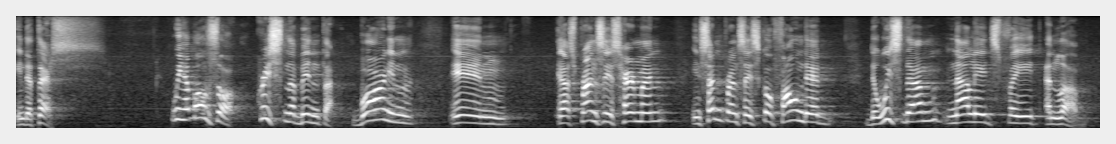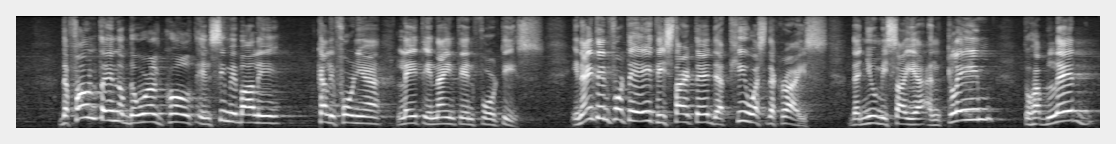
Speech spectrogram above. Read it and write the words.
in the test. We have also Krishna Binta, born in, in as Francis Herman in San Francisco, founded the wisdom, knowledge, faith, and love. The fountain of the world cult in Simi Valley, California, late in 1940s. In 1948, he started that he was the Christ, the new Messiah, and claimed to have led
